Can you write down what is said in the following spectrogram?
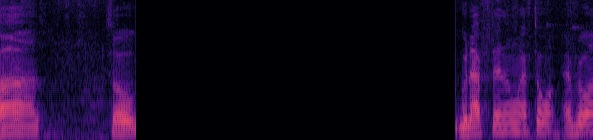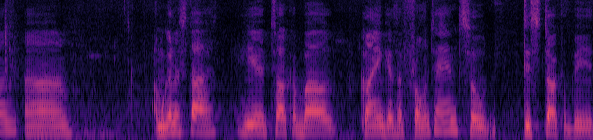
Uh, so, good afternoon, everyone. Um, I'm gonna start here talk about Clang as a front end. So this talk will be,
